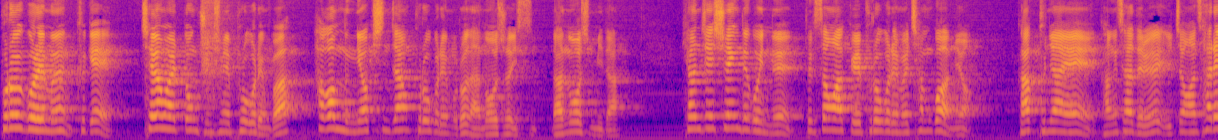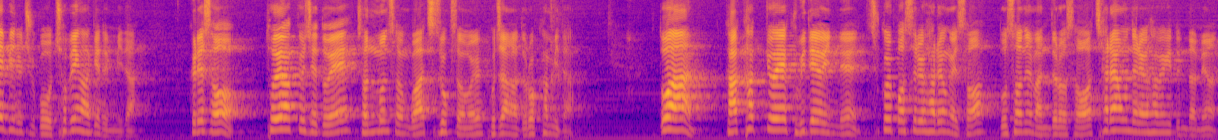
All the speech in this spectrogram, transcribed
프로그램은 크게 체험 활동 중심의 프로그램과 학업 능력 신장 프로그램으로 나누어져 있, 나누어집니다. 현재 시행되고 있는 특성화학교의 프로그램을 참고하며 각 분야의 강사들을 일정한 사례비를 주고 초빙하게 됩니다. 그래서 토요학교 제도의 전문성과 지속성을 보장하도록 합니다. 또한 각 학교에 구비되어 있는 스쿨버스를 활용해서 노선을 만들어서 차량 운행을 하게 된다면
